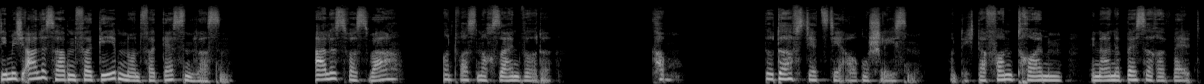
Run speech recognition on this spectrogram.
Die mich alles haben vergeben und vergessen lassen. Alles, was war und was noch sein würde. Komm, du darfst jetzt die Augen schließen und dich davonträumen in eine bessere Welt.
